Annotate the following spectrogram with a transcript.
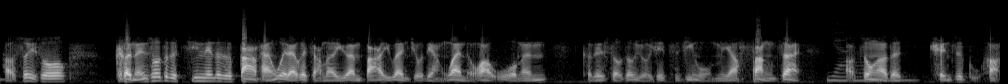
好，所以说可能说这个今天这个大盘未来会涨到一万八、一万九、两万的话，我们可能手中有一些资金我们要放在好重要的全资股哈。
